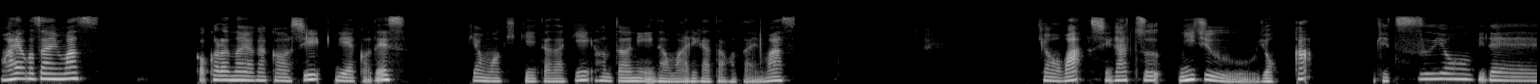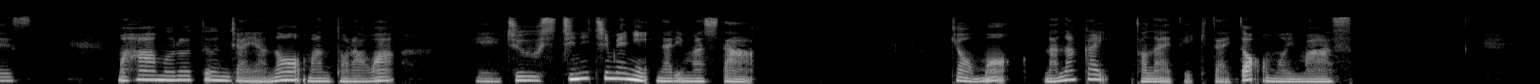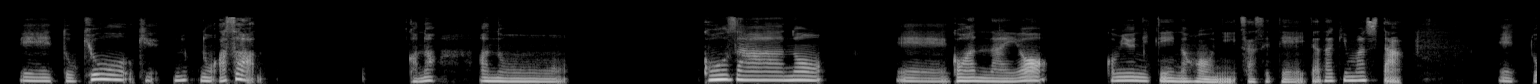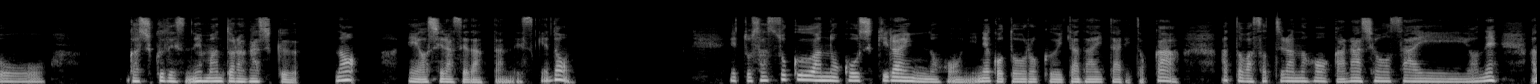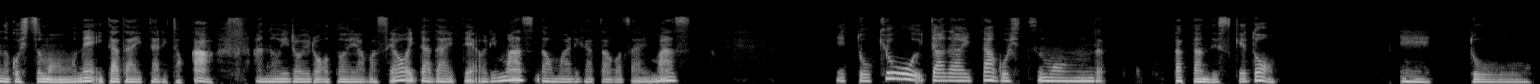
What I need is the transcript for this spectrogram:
おはようございます。心のヨガ講師、リエコです。今日もお聞きいただき、本当にどうもありがとうございます。今日は4月24日、月曜日です。マハムルトゥンジャヤのマントラは、えー17日目になりました。今日も7回唱えていきたいと思います。えっ、と、今日の朝かな？あのー講座の、えーご案内をコミュニティの方にさせていただきました。えっ、と、合宿ですね。マントラ合宿の、えお知らせだったんですけど、えっと、早速、あの、公式 LINE の方にね、ご登録いただいたりとか、あとはそちらの方から詳細をね、あの、ご質問をね、いただいたりとか、あの、いろいろお問い合わせをいただいております。どうもありがとうございます。えっと、今日いただいたご質問だったんですけど、えっと、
